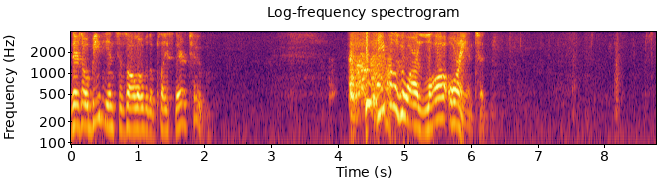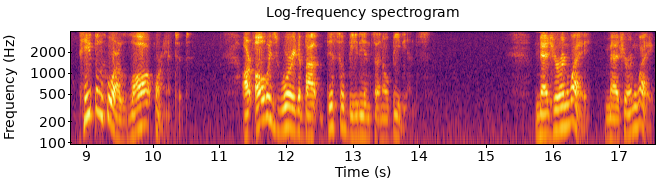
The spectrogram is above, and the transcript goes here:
there's obediences all over the place there too. people who are law oriented, people who are law oriented, are always worried about disobedience and obedience. Measure and weigh. Measure and weigh.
